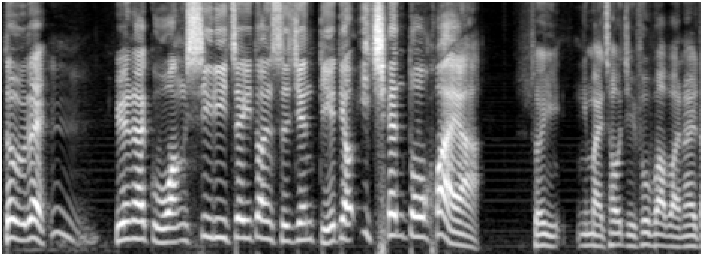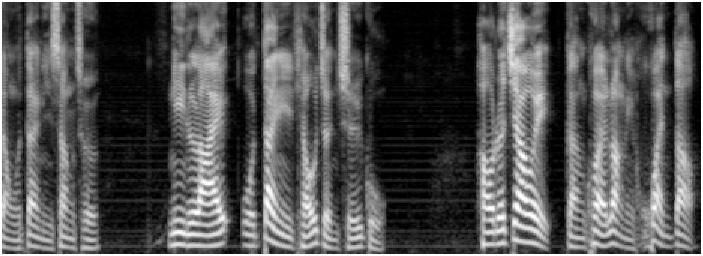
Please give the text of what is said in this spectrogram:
对不对？嗯。原来股王系利这一段时间跌掉一千多块啊！所以你买超级富爸爸那一档，我带你上车，你来我带你调整持股，好的价位赶快让你换到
